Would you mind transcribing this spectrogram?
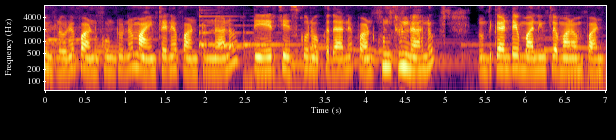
ఇంట్లోనే పండుకుంటున్నాను మా ఇంట్లోనే పండుతున్నాను. డేర్ చేసుకొని ఒక్కదాన్నే పండుకుంటున్నాను. ఎందుకంటే మన ఇంట్లో మనం పంట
